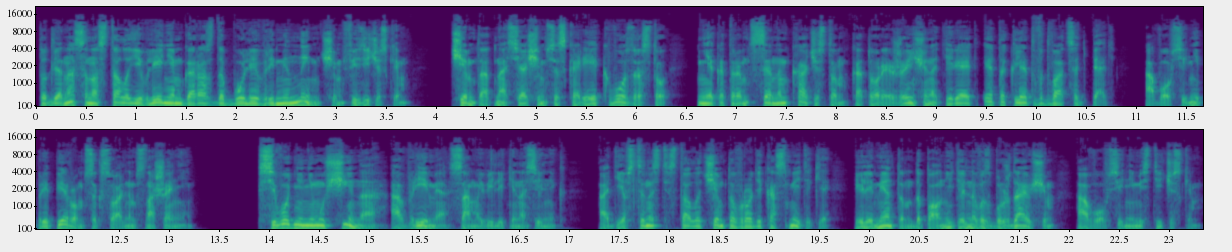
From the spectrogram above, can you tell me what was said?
то для нас она стала явлением гораздо более временным, чем физическим, чем-то относящимся скорее к возрасту, некоторым ценным качествам, которые женщина теряет это лет в 25, а вовсе не при первом сексуальном сношении. Сегодня не мужчина, а время – самый великий насильник. А девственность стала чем-то вроде косметики, элементом дополнительно возбуждающим, а вовсе не мистическим.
